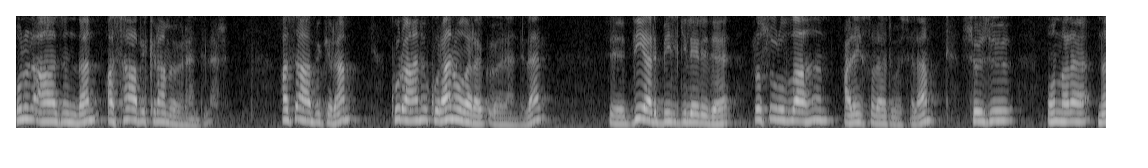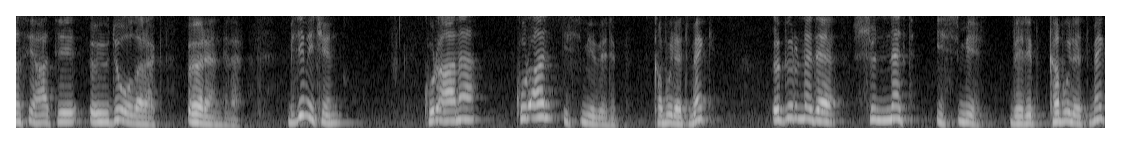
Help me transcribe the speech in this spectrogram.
onun ağzından ashab-ı kiram öğrendiler. Ashab-ı kiram Kur'an'ı Kur'an olarak öğrendiler. Ee, diğer bilgileri de Resulullah'ın aleyhissalatü vesselam sözü, onlara nasihati, öğüdü olarak öğrendiler. Bizim için Kur'an'a Kur'an ismi verip kabul etmek öbürüne de sünnet ismi verip kabul etmek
